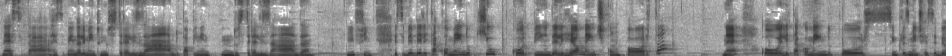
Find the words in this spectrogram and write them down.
Né, se está recebendo alimento industrializado, papinha industrializada, enfim. Esse bebê ele tá comendo o que o corpinho dele realmente comporta, né? Ou ele tá comendo por simplesmente receber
